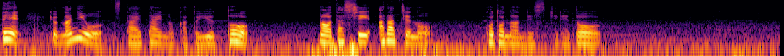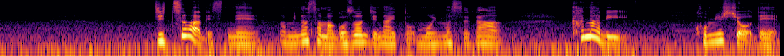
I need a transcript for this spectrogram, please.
で今日何を伝えたいのかというと、まあ、私アラチェのことなんですけれど実はですね、まあ、皆様ご存知ないと思いますがかなりコミュ障で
